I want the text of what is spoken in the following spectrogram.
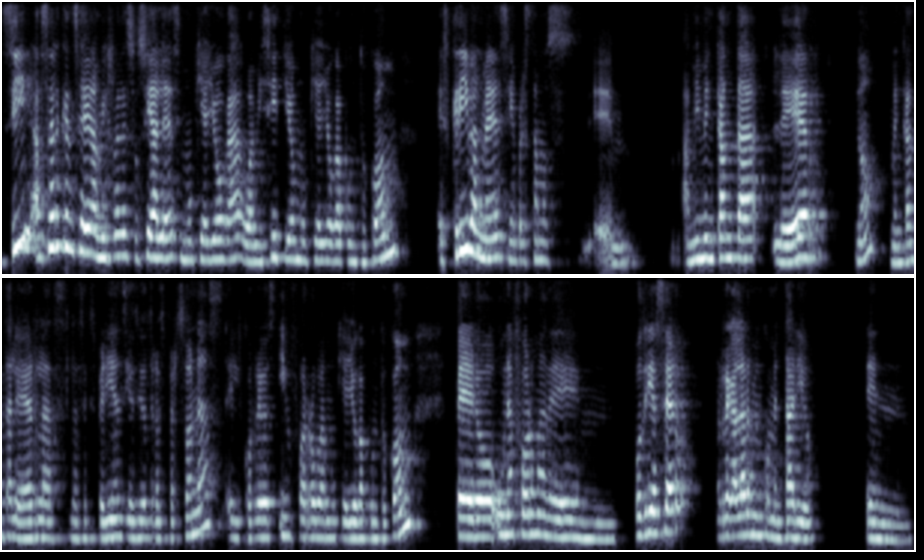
sí, acérquense a mis redes sociales, Mukia Yoga, o a mi sitio, mukiayoga.com. Escríbanme, siempre estamos. Eh, a mí me encanta leer, ¿no? Me encanta leer las, las experiencias de otras personas. El correo es info.mukiayoga.com, pero una forma de, mm, podría ser regalarme un comentario en,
